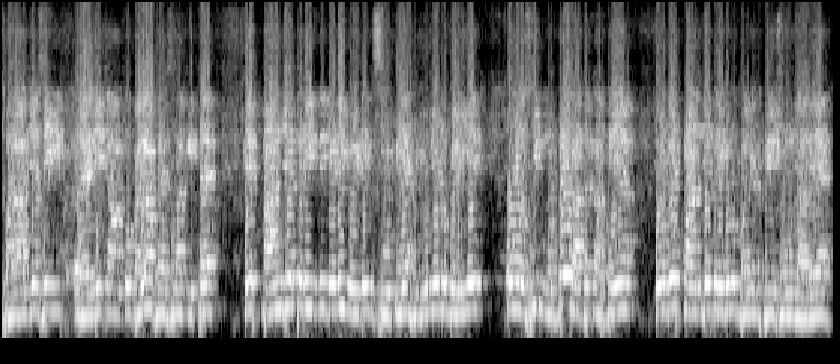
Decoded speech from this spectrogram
ਪਰ ਅੱਜ ਅਸੀਂ ਰੈਲੀ ਚ ਤੋਂ ਪਹਿਲਾਂ ਫੈਸਲਾ ਕੀਤਾ ਕਿ 5 ਤਰੀਕ ਦੀ ਜਿਹੜੀ ਮੀਟਿੰਗ ਸੀਪੀਐਫ ਯੂਨੀਅਨ ਨੂੰ ਮਿਲੀ ਹੈ, ਉਹ ਅਸੀਂ ਮੁੱਢੋਂ ਰੱਦ ਕਰਦੇ ਹਾਂ, ਕਿਉਂਕਿ 5 ਤਰੀਕ ਨੂੰ ਬਜਟ ਪੇਸ਼ ਹੋਣ ਜਾ ਰਿਹਾ ਹੈ।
